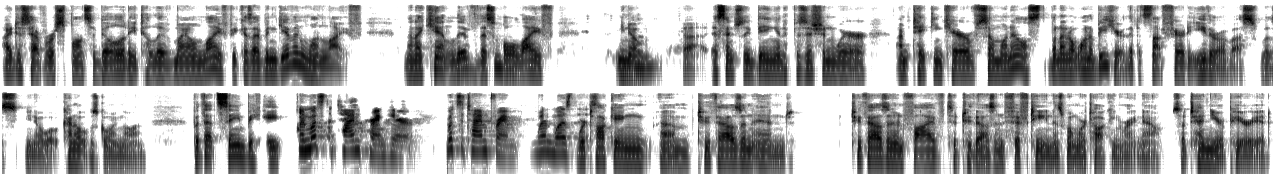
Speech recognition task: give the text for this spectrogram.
I just have a responsibility to live my own life because I've been given one life. And I can't live this Mhm. whole life, you know, uh, essentially being in a position where I'm taking care of someone else when I don't want to be here. That it's not fair to either of us was, you know, what, kind of what was going on. But that same behavior, And what's the time frame here? What's the time frame? When was this? we're talking um, 2000 and 2005 to 2015 is when we're talking right now. So 10 year period.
